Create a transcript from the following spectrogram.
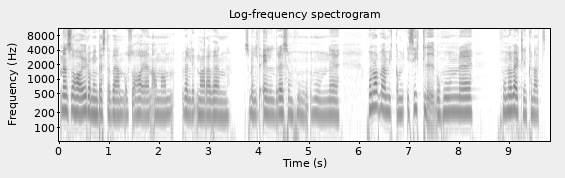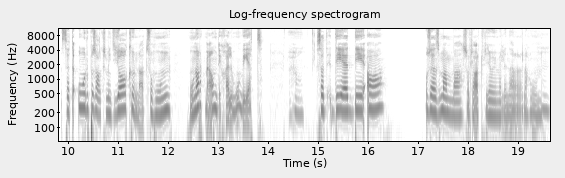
Men så har jag då min bästa vän och så har jag en annan väldigt nära vän som är lite äldre som hon, hon, eh, hon har varit med mycket om i sitt liv och hon, eh, hon har verkligen kunnat sätta ord på saker som inte jag kunnat för hon, hon har varit med om det själv, hon vet. Ja. Så att det, det, ja. Och så ens mamma såklart, vi har ju en väldigt nära relation. Mm.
